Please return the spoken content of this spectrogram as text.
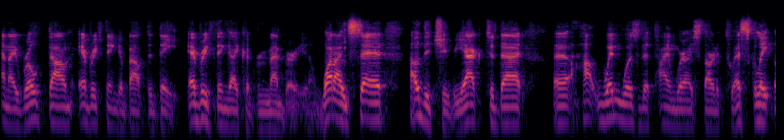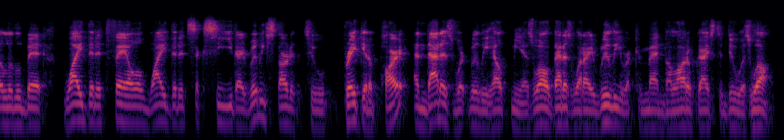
and I wrote down everything about the date, everything I could remember. You know what I said, how did she react to that? Uh, how when was the time where I started to escalate a little bit? Why did it fail? Why did it succeed? I really started to break it apart, and that is what really helped me as well. That is what I really recommend a lot of guys to do as well.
